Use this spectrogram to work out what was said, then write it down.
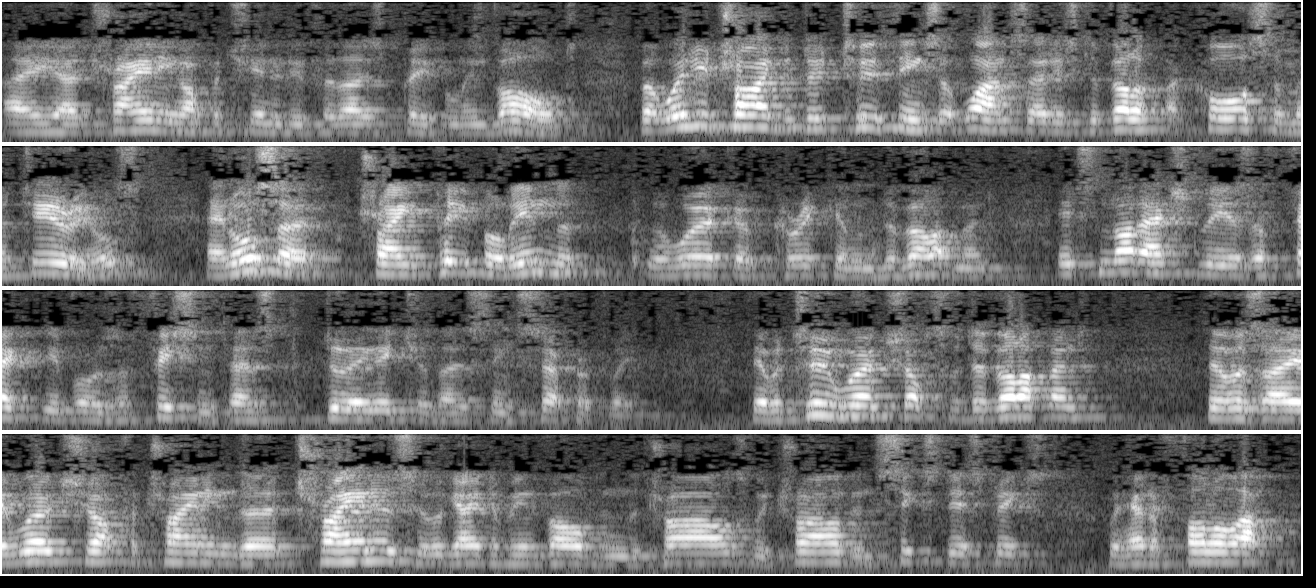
a, a training opportunity for those people involved. But when you're trying to do two things at once, that is, develop a course of materials and also train people in the the work of curriculum development, it's not actually as effective or as efficient as doing each of those things separately. There were two workshops for development. There was a workshop for training the trainers who were going to be involved in the trials. We trialled in six districts. We had a follow up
